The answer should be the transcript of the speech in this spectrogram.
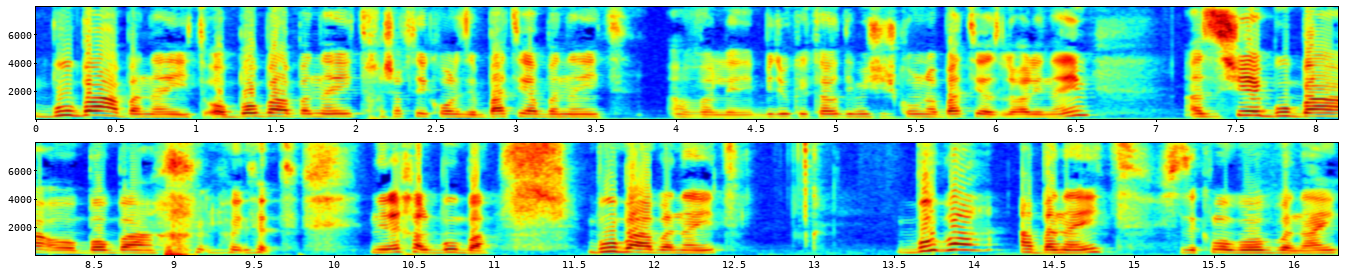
בובה הבנאית, או בובה הבנאית, חשבתי לקרוא לזה בתיה הבנאית, אבל uh, בדיוק הכרתי מישהי שקוראים לה בתיה, אז לא היה לי נעים. אז שיהיה בובה או בובה, לא יודעת, נלך על בובה. בובה הבנאית. בובה הבנאית, שזה כמו בובה בנאי,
